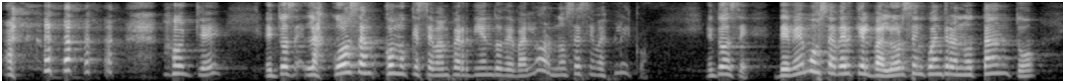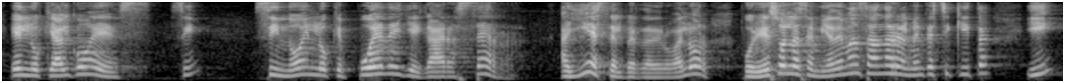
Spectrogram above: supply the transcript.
ok. Entonces, las cosas como que se van perdiendo de valor. No sé si me explico. Entonces, debemos saber que el valor se encuentra no tanto en lo que algo es, ¿sí? Sino en lo que puede llegar a ser. Allí está el verdadero valor. Por eso la semilla de manzana realmente es chiquita y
